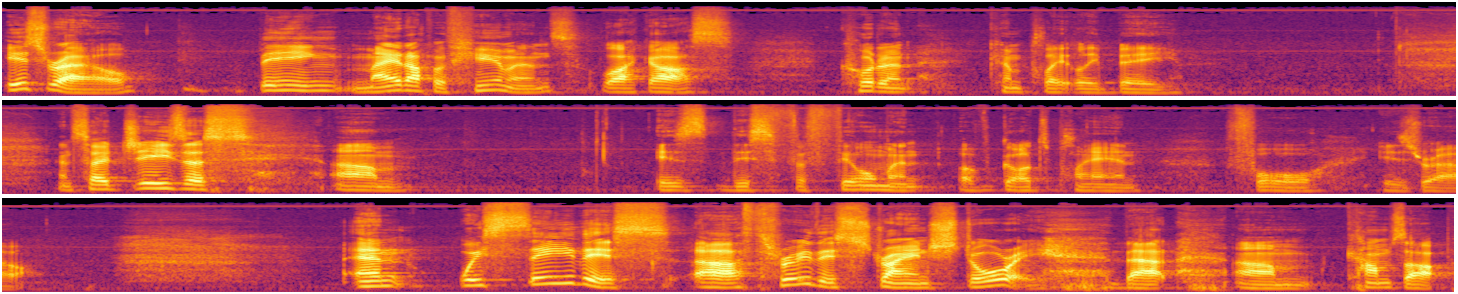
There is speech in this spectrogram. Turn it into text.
Israel, being made up of humans like us, couldn't completely be. And so Jesus um, is this fulfillment of God's plan for Israel. And we see this uh, through this strange story that um, comes up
